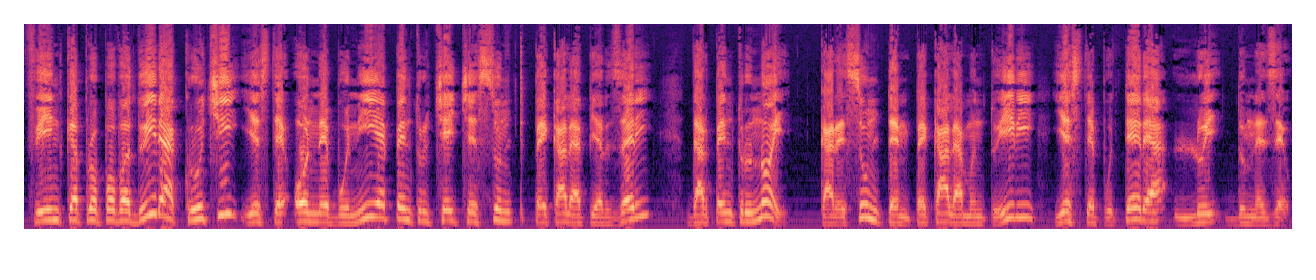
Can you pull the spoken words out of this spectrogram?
fiindcă propovăduirea crucii este o nebunie pentru cei ce sunt pe calea pierzării, dar pentru noi, care suntem pe calea mântuirii, este puterea lui Dumnezeu.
